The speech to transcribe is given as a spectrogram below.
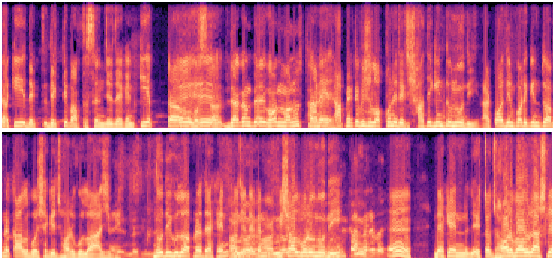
আর কি দেখতে পাচ্ছেন যে দেখেন কি একটা এই- এই অবস্থা। দেখেন ঘর মানুষ মানে আপনি একটা বিষয় দেখছি সাথে কিন্তু নদী আর কয়দিন পরে কিন্তু আপনার কাল বৈশাখী ঝড়গুলো আসবে। নদীগুলো আপনার দেখেন এই যে দেখেন বিশাল বড় নদী হ্যাঁ দেখেন একটা ঝড় বাউর আসলে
